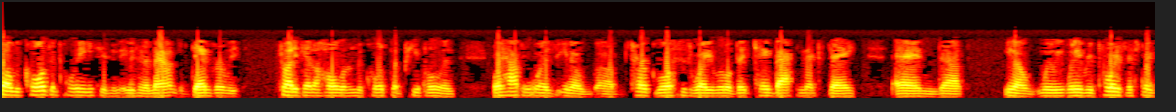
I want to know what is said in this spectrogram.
So we called the police, and it was in the mountains of Denver. We tried to get a hold of him. We called some people, and what happened was, you know, uh, Turk lost his way a little bit, came back the next day, and uh, you know, when, we, when he reported for spring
